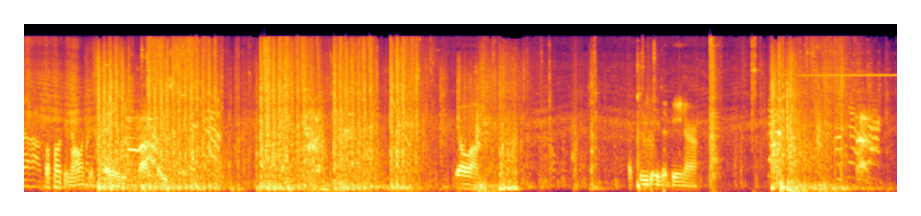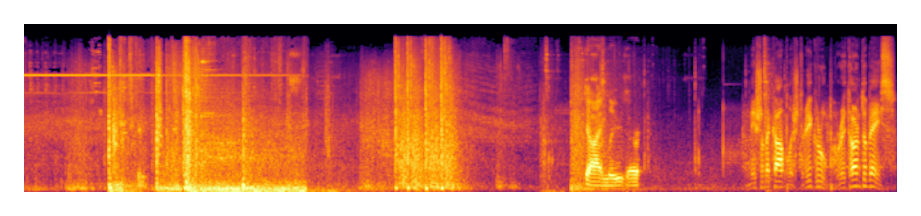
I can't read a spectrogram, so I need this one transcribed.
Flare out. what the fuck is wrong with? God, please. Yo, um, a dude is a beaner. Die, loser. Mission accomplished. Regroup. Return to base.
